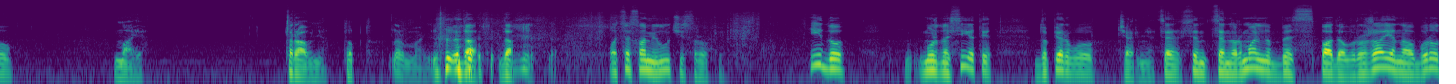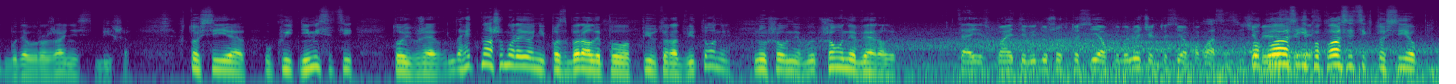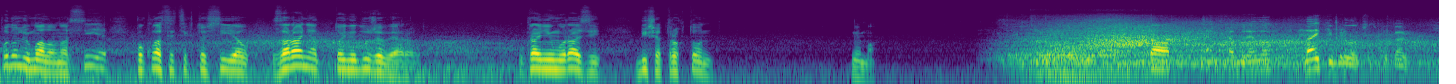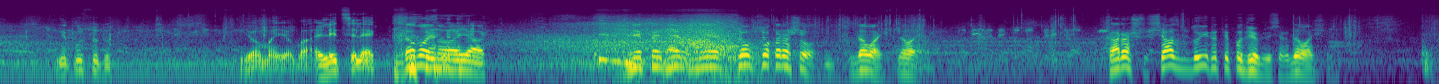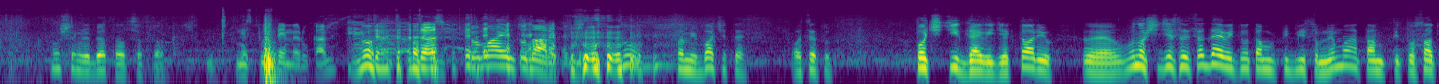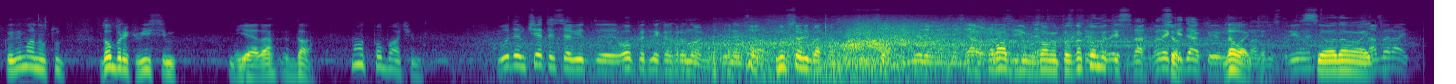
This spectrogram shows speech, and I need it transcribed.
мая. Травня. Тобто. Нормально. Да, да. Оце самі лучші сроки. І до, можна сіяти до 1 червня. Це, це, це нормально, без спада врожаю, наоборот, буде врожайність більша. Хто сіє у квітні місяці, той вже геть в нашому районі позбирали по півтора-дві тони. Ну, що вони, що вони виграли? Це маєте в виду, що хто сіяв по нулю, чи хто сіяв по класиці? Чи По класі, і по класиці хто сіяв, по нулю мало в нас сіє, по класиці хто сіяв зарання, той не дуже виграв. У крайньому разі більше трьох тонн нема. Так. Брелок. Дай який брелок щось покажу. Не пусто тут. Йо-моє, еліт селект. Давай, ну а як? Не, не, не, все, все хорошо. Давай, давай. Хорошо, зараз буду їхати, подивлюся. Давай ще. В общем, ребята, оце так. Не з пустими руками. Ну, То маємо тударик. ну, самі бачите, оце тут почти 9 гектарів. Е, Воно ще числиться 9, ну там під лісом нема, там під посадкою нема, ну тут добрих 8. Є, так? Да. Ну от побачимо. Будемо вчитися від е, опитних агрономів. Будемо вчитися. Ну все, ребята, Будемо був з вами познайомитись. Да, велике Все, дякую, що давайте. нас зустріли. Все, давайте. Набирайте.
